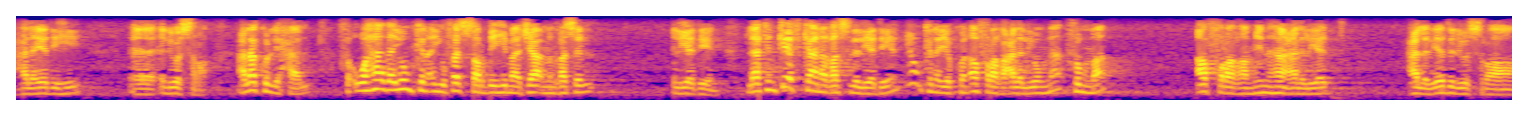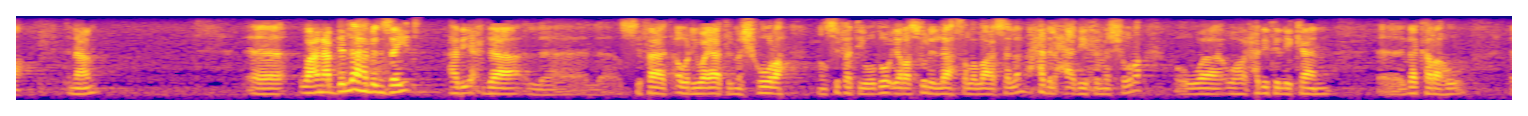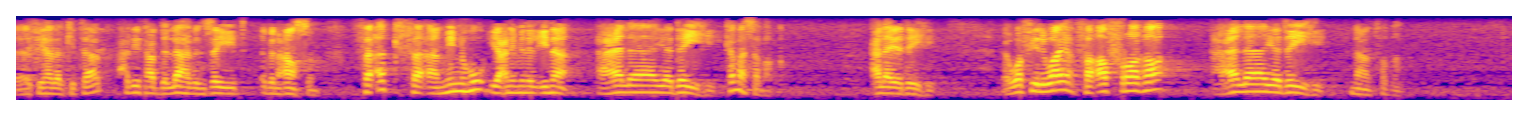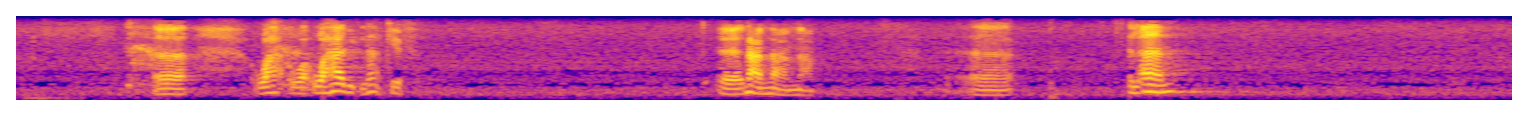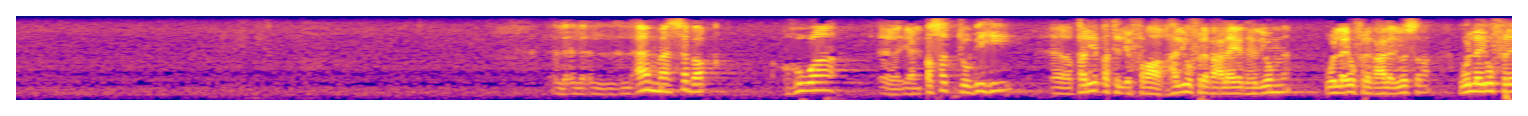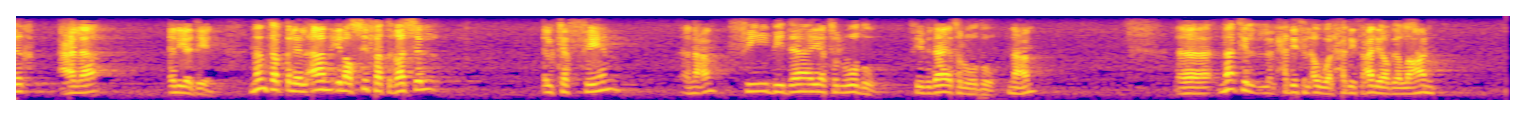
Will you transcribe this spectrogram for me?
على يده آه، اليسرى. على كل حال وهذا يمكن أن يفسر به ما جاء من غسل اليدين. لكن كيف كان غسل اليدين؟ يمكن أن يكون أفرغ على اليمنى ثم أفرغ منها على اليد على اليد اليسرى. نعم. وعن عبد الله بن زيد هذه إحدى الصفات أو الروايات المشهورة من صفة وضوء رسول الله صلى الله عليه وسلم أحد الحديث المشهورة وهو الحديث اللي كان آه، ذكره في هذا الكتاب حديث عبد الله بن زيد بن عاصم. فأكفأ منه يعني من الإناء على يديه كما سبق على يديه. وفي رواية فأفرغ على يديه. نعم تفضل. آه، وهذه لا كيف؟ آه، نعم نعم نعم. آه، الآن الآن ما سبق هو يعني قصدت به طريقة الإفراغ. هل يفرغ على يده اليمنى ولا يفرغ على اليسرى ولا يفرغ على اليدين؟ ننتقل الآن إلى صفة غسل الكفين نعم في بداية الوضوء في بداية الوضوء نعم. آه، نأتي للحديث الأول حديث علي رضي الله عنه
